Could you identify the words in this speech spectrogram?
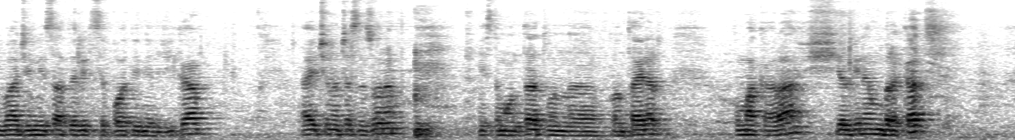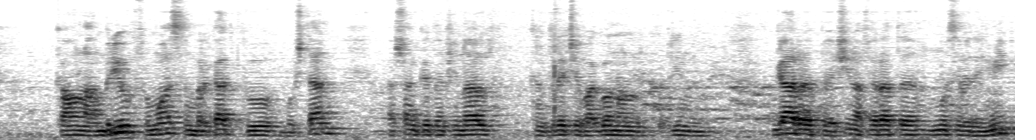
imagini din satelit se poate identifica. Aici, în această zonă, este montat un uh, container cu macara și el vine îmbrăcat ca un lambriu frumos, îmbrăcat cu buștean, așa încât în final când trece vagonul prin gară, pe șina ferată, nu se vede nimic,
